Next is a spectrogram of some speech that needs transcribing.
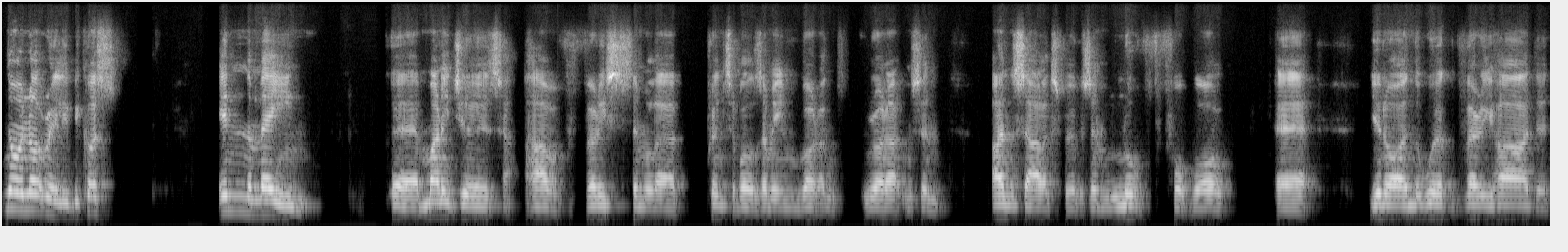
No, not really, because in the main, uh, managers have very similar principles. I mean, Ron, Ron Atkinson and Alex Ferguson loved football, uh, you know, and they worked very hard at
